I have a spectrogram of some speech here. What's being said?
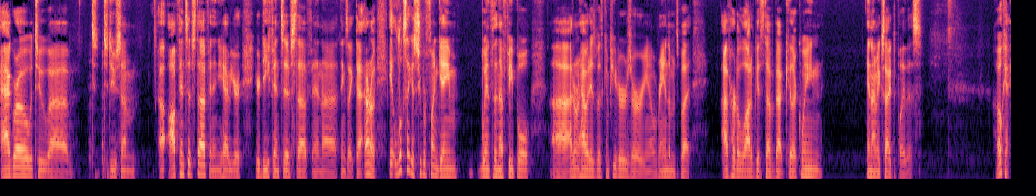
aggro to uh, to, to do some uh, offensive stuff, and then you have your your defensive stuff and uh, things like that. I don't know. It looks like a super fun game with enough people. Uh, I don't know how it is with computers or you know randoms, but I've heard a lot of good stuff about Killer Queen, and I'm excited to play this. Okay.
